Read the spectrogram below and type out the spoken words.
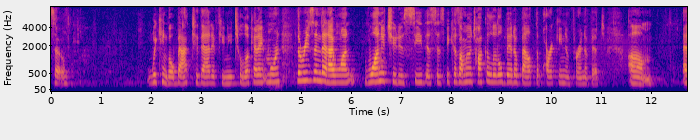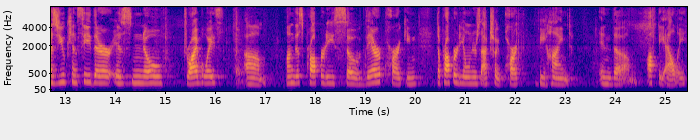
So we can go back to that if you need to look at it more. The reason that I want, wanted you to see this is because I'm going to talk a little bit about the parking in front of it. Um, As you can see, there is no driveways um, on this property, so their parking, the property owners actually park behind in the, um, off the alley.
